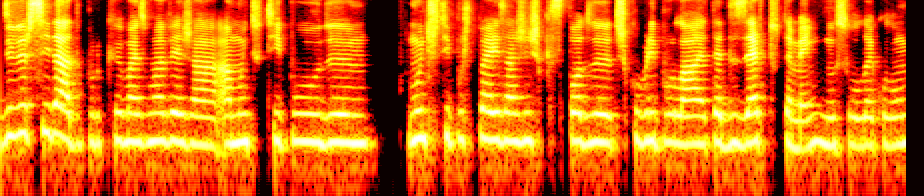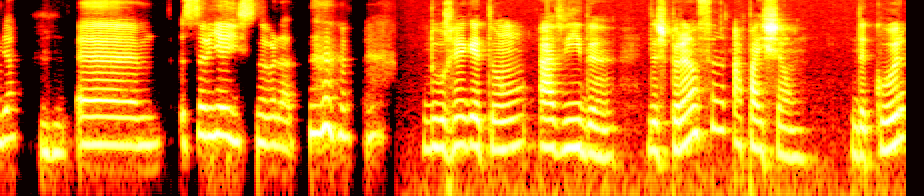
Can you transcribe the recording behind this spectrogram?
diversidade, porque mais uma vez há, há muito tipo de muitos tipos de paisagens que se pode descobrir por lá, até deserto também, no sul da Colômbia. Uhum. Uh, seria isso, na verdade. Do reggaeton à vida, da esperança à paixão, da cor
